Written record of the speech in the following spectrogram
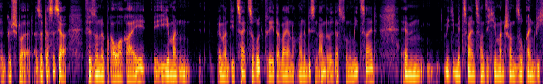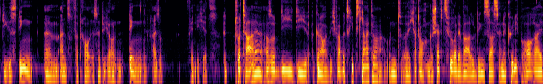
äh, gesteuert? Also das ist ja für so eine Brauerei jemanden, wenn man die Zeit zurückdreht, da war ja noch mal eine bisschen andere Gastronomiezeit, ähm, mit, mit 22 jemand schon so ein wichtiges Ding ähm, anzuvertrauen, ist natürlich auch ein Ding, also finde ich jetzt. Total. Also die, die, genau, ich war Betriebsleiter und äh, ich hatte auch einen Geschäftsführer, der war allerdings, saß ja in der Königbrauerei.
